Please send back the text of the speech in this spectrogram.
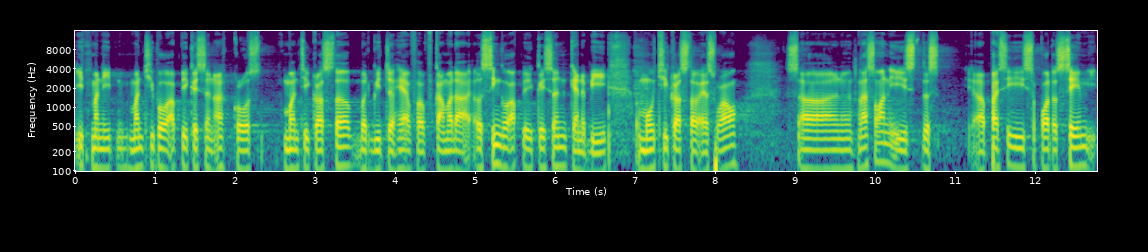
it manage multiple applications across multi-cluster, but with the help of Karmada, a single application can be a multi-cluster as well. So last one is the uh, PipeCD support the same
